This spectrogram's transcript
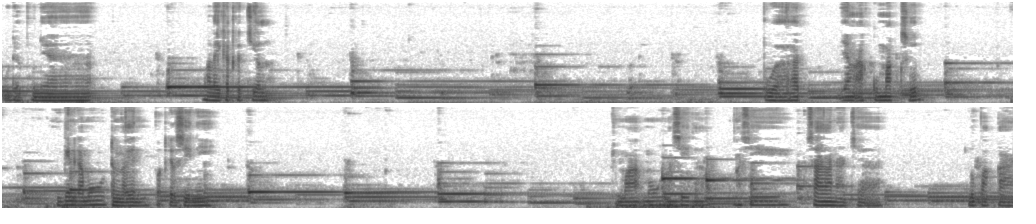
udah punya malaikat kecil buat yang aku maksud mungkin kamu dengerin podcast ini. Cuma mau ngasih ngasih saran aja. Lupakan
